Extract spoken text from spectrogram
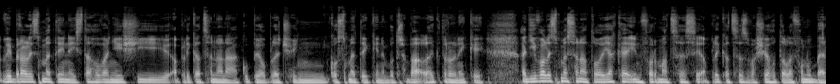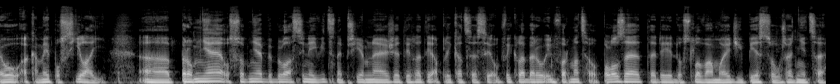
Vybrali jsme ty nejstahovanější aplikace na nákupy oblečení, kosmetiky nebo třeba elektroniky. A dívali jsme se na to, jaké informace si aplikace z vašeho telefonu berou a kam je posílají. Eh, pro mě osobně by bylo asi nejvíc nepříjemné, že tyhle ty aplikace si obvykle berou informace o poloze, tedy doslova moje GPS souřadnice.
